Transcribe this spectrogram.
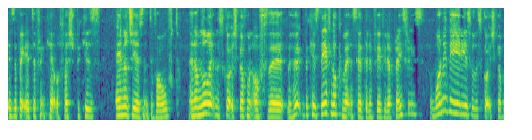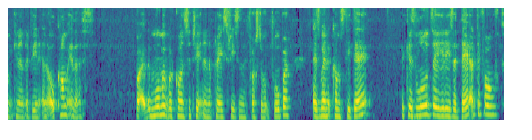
is a bit of a different kettle of fish because energy isn't devolved. And I'm not letting the Scottish Government off the, the hook because they've not come out and said they're in favour of a price freeze. One of the areas where the Scottish Government can intervene, and it'll come to this, but at the moment we're concentrating on a price freeze on the 1st of October, is when it comes to debt, because mm-hmm. loads of areas of debt are devolved.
